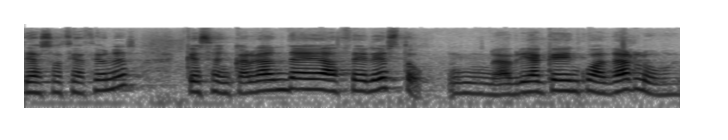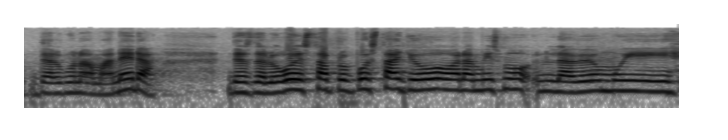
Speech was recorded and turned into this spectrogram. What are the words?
asociaciones que se encargan de hacer esto. Mm, habría que encuadrarlo de alguna manera. Desde luego esta propuesta yo ahora mismo la veo muy,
